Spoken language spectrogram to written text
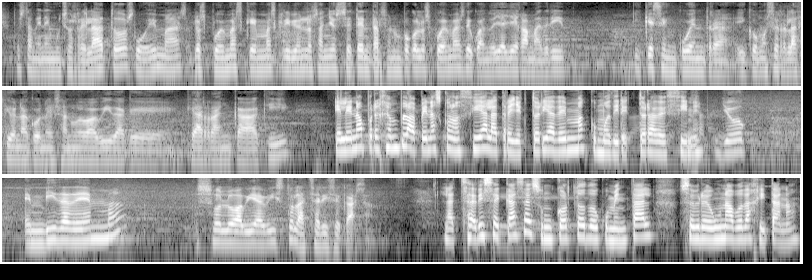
entonces también hay muchos relatos, poemas. Los poemas que Emma escribió en los años 70 son un poco los poemas de cuando ella llega a Madrid y qué se encuentra y cómo se relaciona con esa nueva vida que, que arranca aquí. Elena, por ejemplo, apenas conocía la trayectoria de Emma como directora de cine. Yo, en vida de Emma, solo había visto La Chari se casa. La Chari se casa es un corto documental sobre una boda gitana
